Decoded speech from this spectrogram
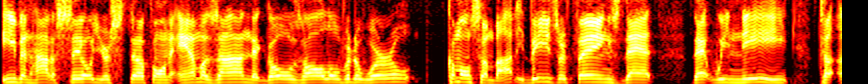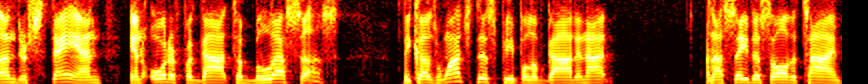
even how to sell your stuff on Amazon that goes all over the world? Come on somebody. These are things that that we need to understand in order for God to bless us. Because watch this people of God and I and I say this all the time,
